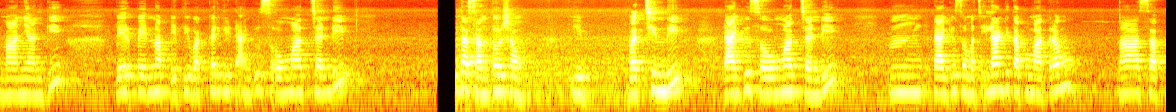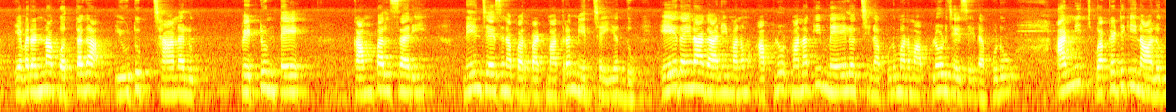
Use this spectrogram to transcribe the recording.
మాన్యానికి పేరు పేరున ప్రతి ఒక్కరికి థ్యాంక్ యూ సో మచ్ అండి. ఎంత సంతోషం ఈ వచ్చింది. థ్యాంక్ యూ సో మచ్ అండి. Thank you so much. ఇలాంటి తప్పు మాత్రం సబ్ ఎవరన్నా కొత్తగా యూట్యూబ్ ఛానల్ పెట్టుంటే కంపల్సరీ నేను చేసిన పొరపాటు మాత్రం మీరు చెయ్యొద్దు. ఏదైనా కానీ మనం అప్లోడ్ మనకి మెయిల్ వచ్చినప్పుడు మనం అప్లోడ్ చేసేటప్పుడు అన్ని ఒకటికి నాలుగు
